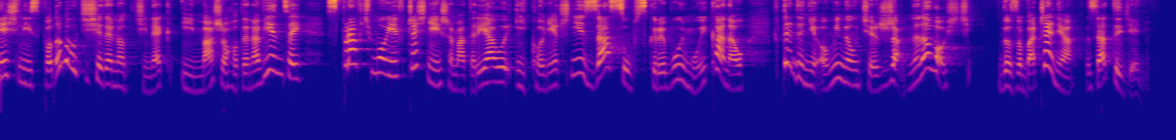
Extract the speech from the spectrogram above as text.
Jeśli spodobał Ci się ten odcinek i masz ochotę na więcej, sprawdź moje wcześniejsze materiały i koniecznie zasubskrybuj mój kanał. Wtedy nie ominą Cię żadne nowości. Do zobaczenia za tydzień.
